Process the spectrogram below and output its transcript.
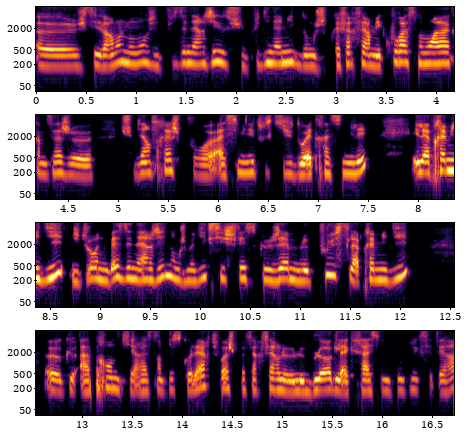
c'est vraiment le moment où j'ai plus d'énergie, où je suis plus dynamique. Donc, je préfère faire mes cours à ce moment-là. Comme ça, je, je, suis bien fraîche pour assimiler tout ce qui doit être assimilé. Et l'après-midi, j'ai toujours une baisse d'énergie. Donc, je me dis que si je fais ce que j'aime le plus l'après-midi, euh, que apprendre qui reste un peu scolaire. Tu vois, je préfère faire le, blog, la création de contenu, etc.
